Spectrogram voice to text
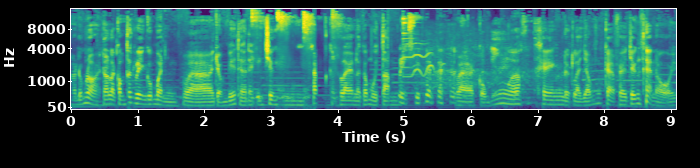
À, đúng rồi, đó là công thức riêng của mình và trộm vía thì ở đây cũng trưng khắp lên là có mùi tanh và cũng ờ, khen được là giống cà phê trứng Hà Nội.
